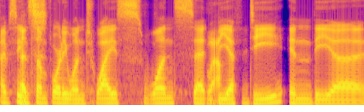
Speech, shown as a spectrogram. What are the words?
I've seen That's- Sum 41 twice. Once at Wow. BFD in the uh,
